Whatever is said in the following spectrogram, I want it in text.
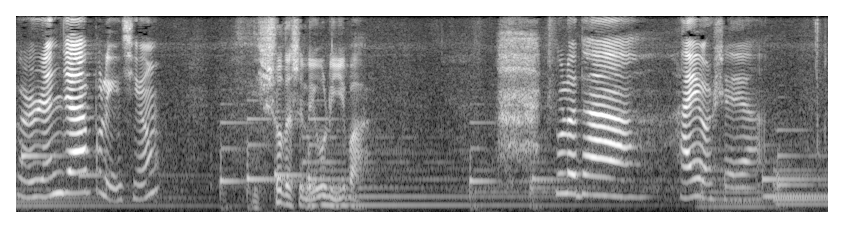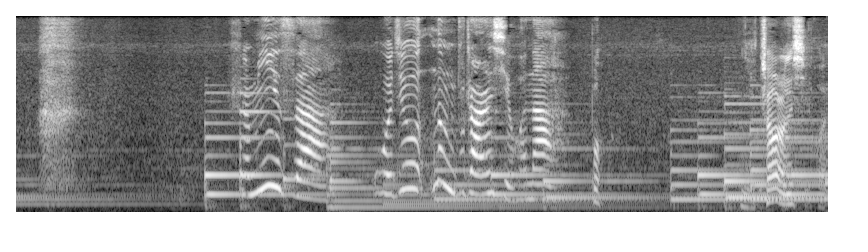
可是人家不领情。你说的是琉璃吧？除了他，还有谁呀、什么意思啊？我就那么不招人喜欢呐？不你招人喜欢，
